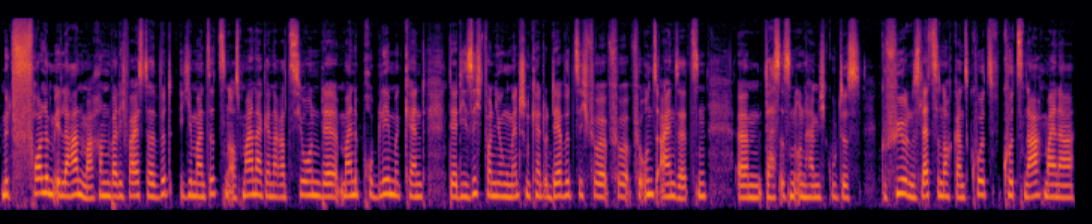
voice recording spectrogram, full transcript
mit vollem Elan machen, weil ich weiß, da wird jemand sitzen aus meiner Generation, der meine Probleme kennt, der die Sicht von jungen Menschen kennt und der wird sich für, für, für uns einsetzen. Ähm, das ist ein unheimlich gutes Gefühl. Und das letzte noch ganz kurz, kurz nach meiner,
